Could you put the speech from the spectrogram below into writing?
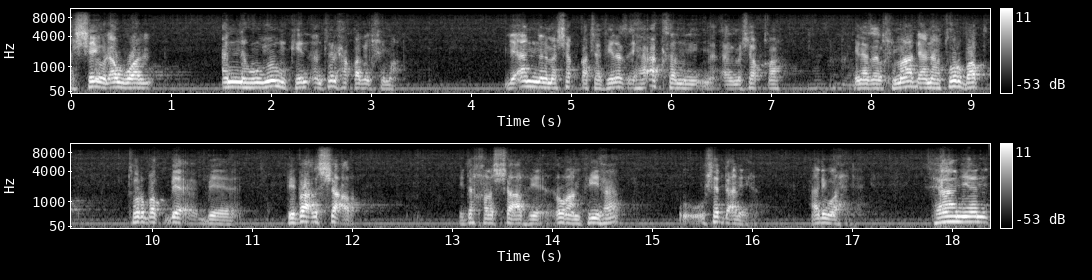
الشيء الأول أنه يمكن أن تلحق بالخمار. لأن المشقة في نزعها أكثر من المشقة في نزع الخمار لأنها تربط تربط ببعض الشعر. يدخل الشعر في عرى فيها وشد عليها. هذه واحدة. ثانيا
